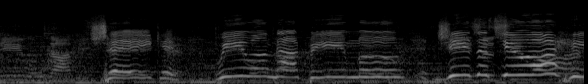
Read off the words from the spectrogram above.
He will not be shaken. We will not be moved. Jesus, you are here.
